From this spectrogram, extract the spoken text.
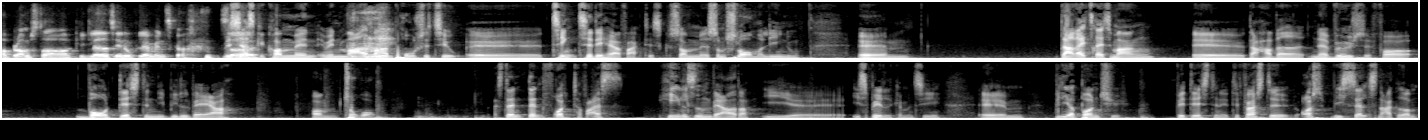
at blomstre og give glæde til endnu flere mennesker. Hvis så, jeg skal komme med en, med en meget, meget positiv øh, ting til det her faktisk, som, som slår mig lige nu. Øh, der er rigtig, rigtig mange, øh, der har været nervøse for, hvor Destiny ville være om to år. Altså den, den frygt har faktisk hele tiden været der i, øh, i spillet, kan man sige. Øh, bliver Bungie ved Destiny. Det første, også vi selv snakkede om,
